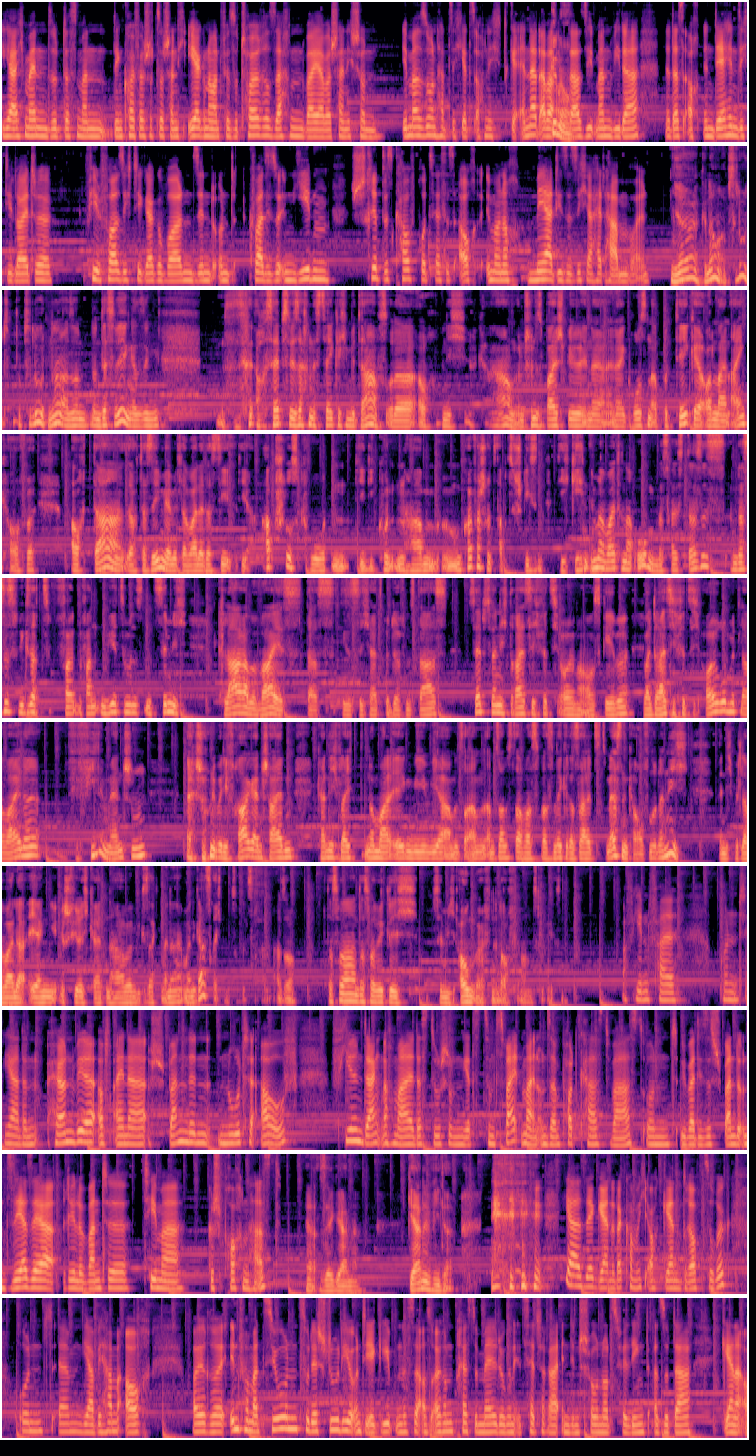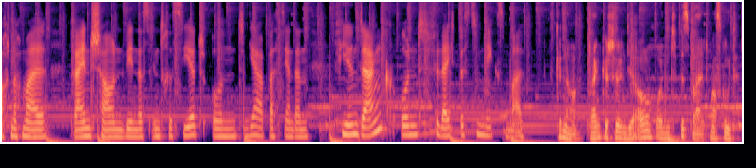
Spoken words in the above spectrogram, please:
ja, ich meine, so dass man den Käuferschutz wahrscheinlich eher genommen hat für so teure Sachen, war ja wahrscheinlich schon immer so und hat sich jetzt auch nicht geändert. Aber genau. auch da sieht man wieder, ne, dass auch in der Hinsicht die Leute viel vorsichtiger geworden sind und quasi so in jedem Schritt des Kaufprozesses auch immer noch mehr diese Sicherheit haben wollen. Ja, genau, absolut, absolut. Ne? Also und deswegen, also auch selbst für Sachen des täglichen Bedarfs oder auch wenn ich, keine Ahnung, ein schönes Beispiel in einer, in einer großen Apotheke online einkaufe, auch da, auch da sehen wir mittlerweile, dass die, die Abschlussquoten, die die Kunden haben, um Käuferschutz abzuschließen, die gehen immer weiter nach oben. Das heißt, das ist, und das ist, wie gesagt, fanden wir zumindest ein ziemlich klarer Beweis, dass dieses Sicherheitsbedürfnis da ist. Selbst wenn ich 30, 40 Euro ausgebe, weil 30, 40 Euro mittlerweile für viele Menschen schon über die Frage entscheiden, kann ich vielleicht nochmal irgendwie wie am, am, am, Samstag was, was Leckeres halt zum Essen kaufen oder nicht, wenn ich mittlerweile irgendwie Schwierigkeiten habe, wie gesagt, meine, meine Gasrechnung zu bezahlen. Also das war, das war wirklich ziemlich augenöffnend auch für uns gewesen. Auf jeden Fall. Und ja, dann hören wir auf einer spannenden Note auf. Vielen Dank nochmal, dass du schon jetzt zum zweiten Mal in unserem Podcast warst und über dieses spannende und sehr, sehr relevante Thema gesprochen hast. Ja, sehr gerne. Gerne wieder. ja, sehr gerne. Da komme ich auch gerne drauf zurück. Und ähm, ja, wir haben auch eure Informationen zu der Studie und die Ergebnisse aus euren Pressemeldungen etc. in den Show Notes verlinkt. Also da gerne auch nochmal reinschauen, wen das interessiert. Und ja, Bastian, dann vielen Dank und vielleicht bis zum nächsten Mal. Genau, Dankeschön dir auch und bis bald. Mach's gut.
